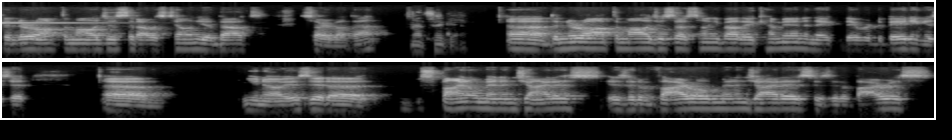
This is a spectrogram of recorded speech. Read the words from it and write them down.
the neuro ophthalmologist that I was telling you about. Sorry about that. That's okay. Uh, the neuro ophthalmologist I was telling you about, they come in and they they were debating: is it um, you know, is it a spinal meningitis? Is it a viral meningitis? Is it a virus?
